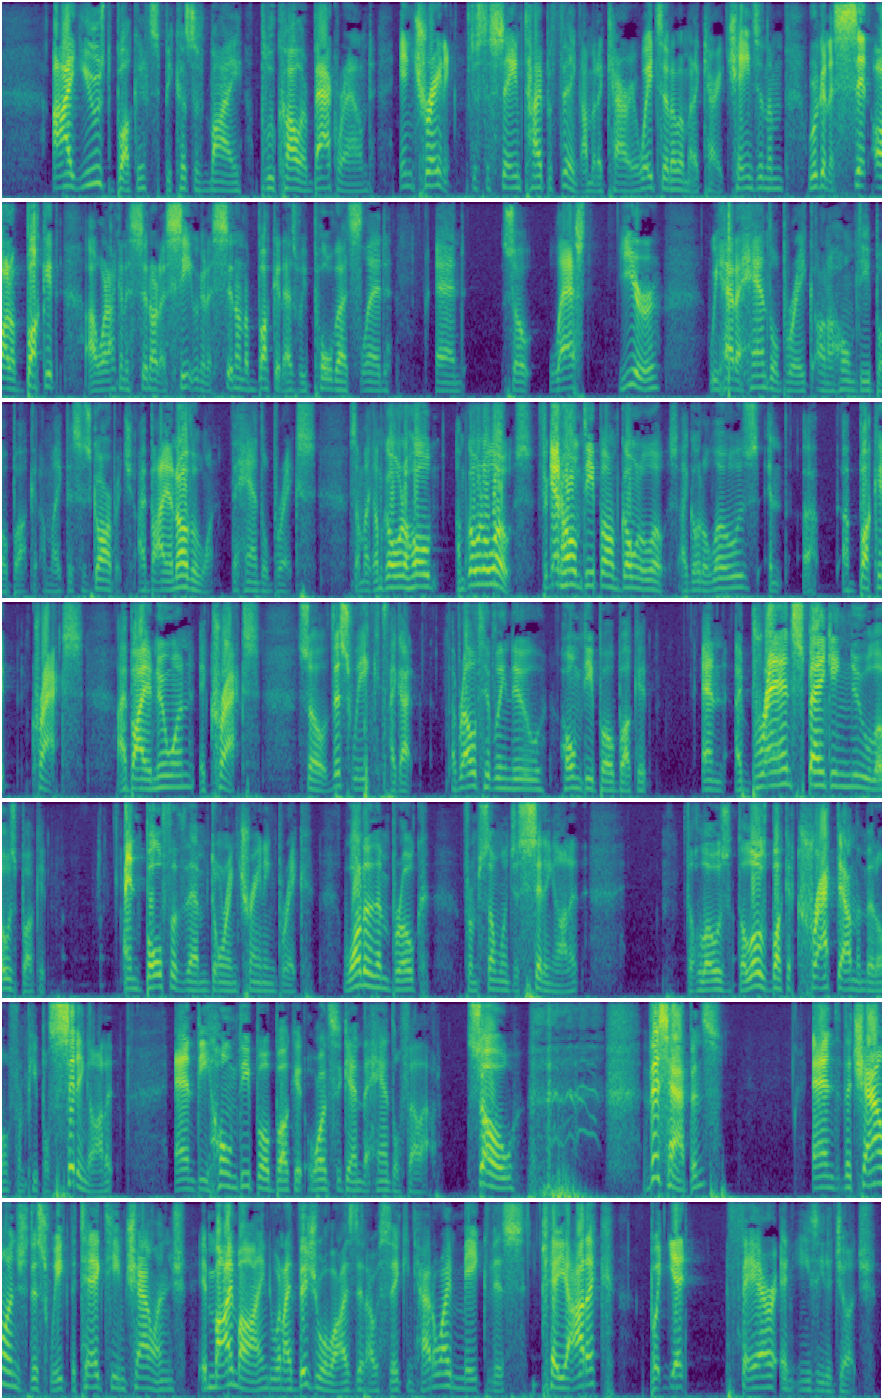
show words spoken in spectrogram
I used buckets because of my blue collar background in training. Just the same type of thing. I'm going to carry weights in them. I'm going to carry chains in them. We're going to sit on a bucket. Uh, we're not going to sit on a seat. We're going to sit on a bucket as we pull that sled. And so last year, we had a handle break on a Home Depot bucket. I'm like, this is garbage. I buy another one. The handle breaks. So I'm like, I'm going to home. I'm going to Lowe's. Forget Home Depot. I'm going to Lowe's. I go to Lowe's and a, bucket cracks. I buy a new one. It cracks. So this week I got a relatively new Home Depot bucket and a brand spanking new Lowe's bucket, and both of them during training break. One of them broke from someone just sitting on it. The Lowe's the Lowe's bucket cracked down the middle from people sitting on it and the Home Depot bucket, once again, the handle fell out. So, this happens, and the challenge this week, the tag team challenge, in my mind, when I visualized it, I was thinking, how do I make this chaotic, but yet fair and easy to judge?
